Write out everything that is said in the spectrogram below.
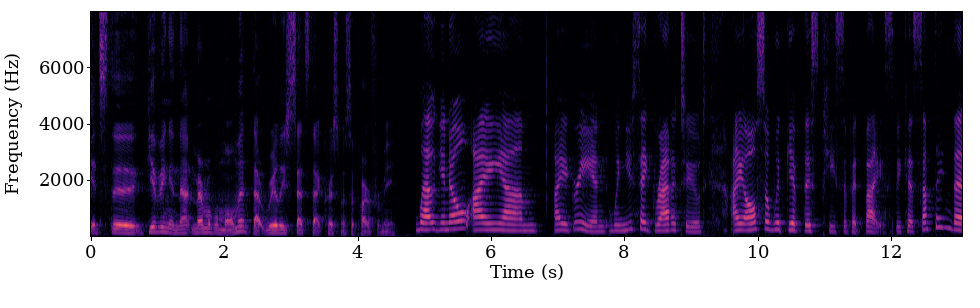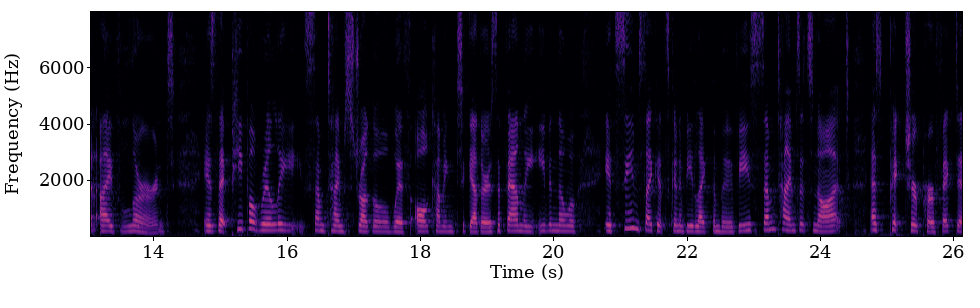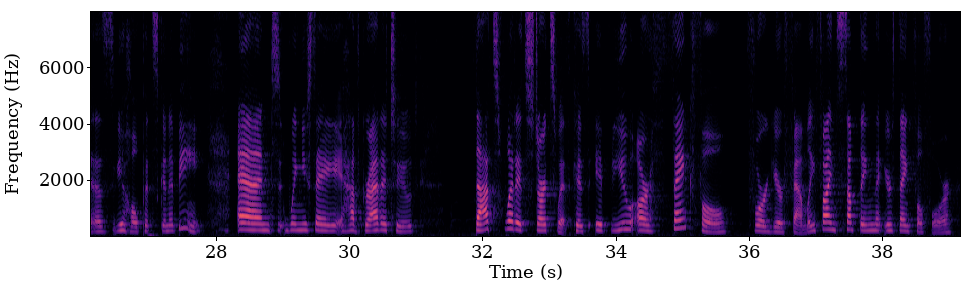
it's the giving in that memorable moment that really sets that christmas apart for me Well, you know, I um, I agree. And when you say gratitude, I also would give this piece of advice because something that I've learned is that people really sometimes struggle with all coming together as a family, even though it seems like it's going to be like the movies. Sometimes it's not as picture perfect as you hope it's going to be. And when you say have gratitude, that's what it starts with. Because if you are thankful for your family, find something that you're thankful for.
